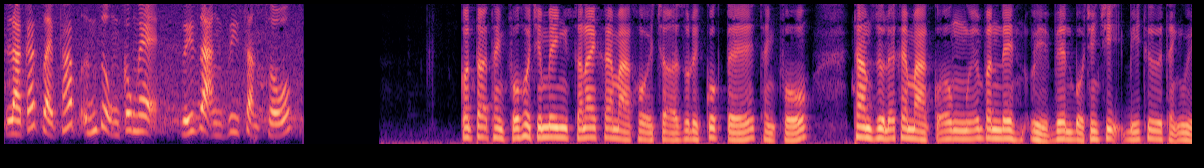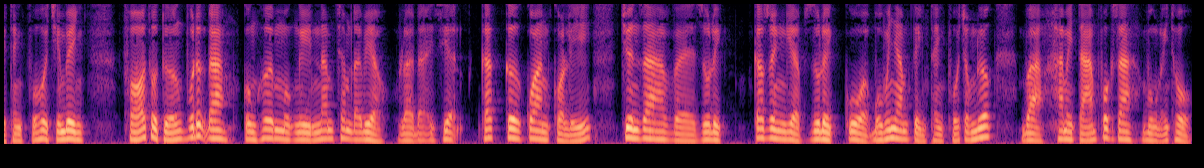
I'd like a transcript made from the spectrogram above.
là các giải pháp ứng dụng công nghệ dưới dạng di sản số. Còn tại thành phố Hồ Chí Minh, sáng nay khai mạc hội trợ du lịch quốc tế thành phố. Tham dự lễ khai mạc của ông Nguyễn Văn Nên, Ủy viên Bộ Chính trị, Bí thư Thành ủy thành phố Hồ Chí Minh, Phó Thủ tướng Vũ Đức Đam cùng hơn 1.500 đại biểu là đại diện các cơ quan quản lý, chuyên gia về du lịch, các doanh nghiệp du lịch của 45 tỉnh thành phố trong nước và 28 quốc gia vùng lãnh thổ.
